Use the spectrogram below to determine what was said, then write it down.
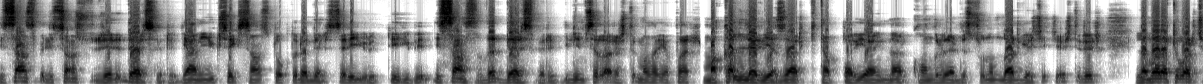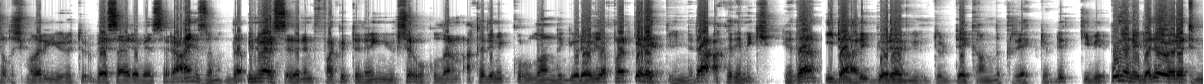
lisans ve lisans düzeyli ders verir. Yani yüksek lisans doktora dersleri yürüttüğü gibi lisanslı da ders verir. Bilimsel araştırmalar yapar, makaleler yazar, kitaplar yayınlar, kongrelerde sunumlar gerçekleştirir, laboratuvar çalışmaları yürütür vesaire vesaire. Aynı zamanda üniversitelerin, fakültelerin, yüksek okulların akademik kurullarında görev yapar. Gerektiğinde de akademik ya da idari görev yürütür. Dekanlık, rektörlük gibi. Bu yönüyle öğretim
